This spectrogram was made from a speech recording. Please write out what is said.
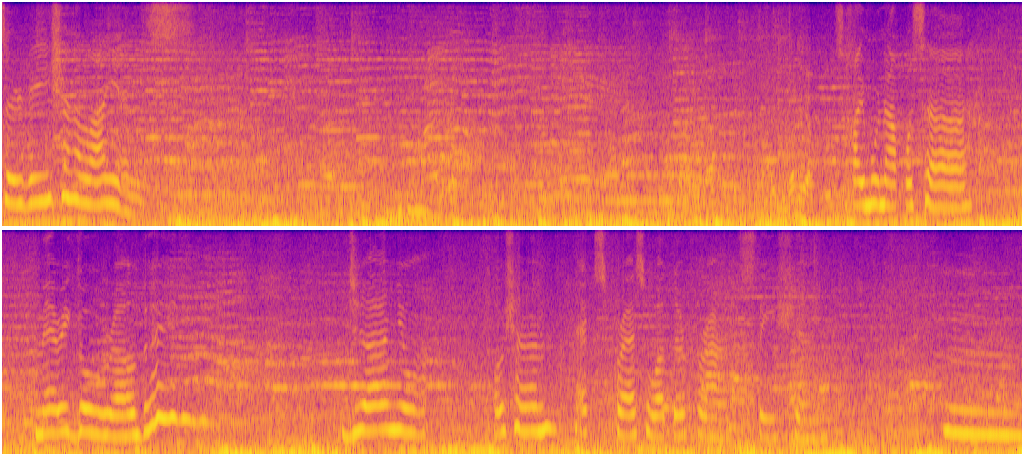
Conservation Alliance. Sakay muna ako sa merry-go-round. Diyan yung Ocean Express Waterfront Station. Hmm.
